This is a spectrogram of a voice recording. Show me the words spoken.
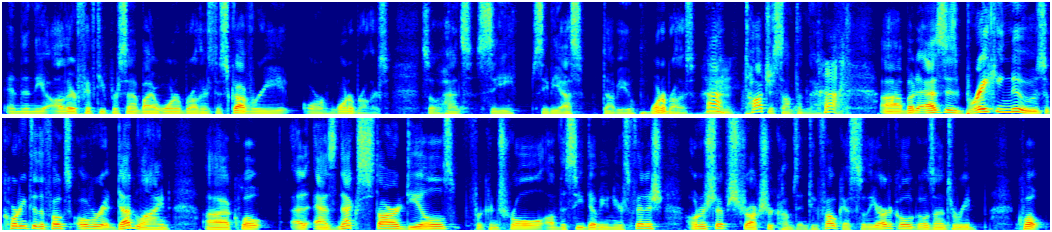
and then the other 50% by Warner Brothers Discovery or Warner Brothers. So hence C, CBS, W, Warner Brothers. Ha, taught you something there. Uh, but as is breaking news, according to the folks over at Deadline, uh, quote, as Nexstar deals for control of the CW nears finish, ownership structure comes into focus. So the article goes on to read, quote,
